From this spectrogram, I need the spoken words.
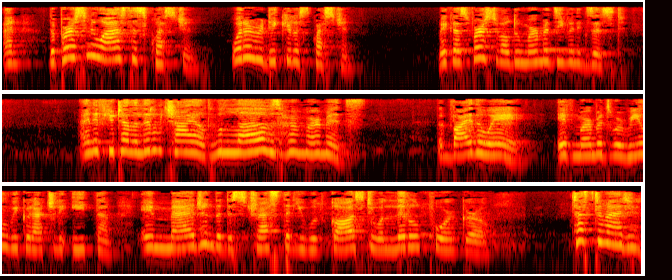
And the person who asked this question, what a ridiculous question. Because first of all, do mermaids even exist? And if you tell a little child who loves her mermaids, that by the way, if mermaids were real, we could actually eat them. Imagine the distress that you would cause to a little poor girl. Just imagine.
